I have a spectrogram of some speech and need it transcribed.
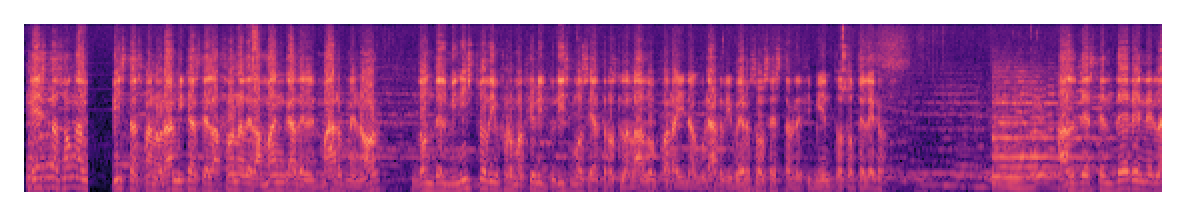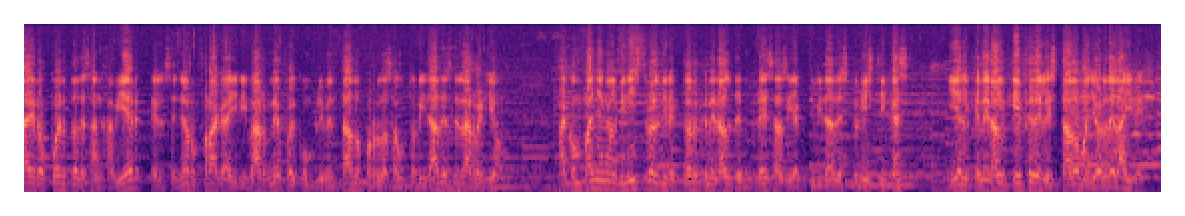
Estas son Vistas panorámicas de la zona de la manga del Mar Menor, donde el ministro de Información y Turismo se ha trasladado para inaugurar diversos establecimientos hoteleros. Al descender en el aeropuerto de San Javier, el señor Fraga Iribarne fue cumplimentado por las autoridades de la región. Acompañan al ministro el director general de Empresas y Actividades Turísticas y el general jefe del Estado Mayor del Aire.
